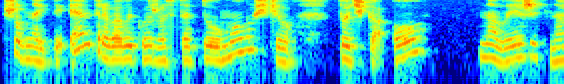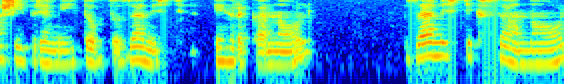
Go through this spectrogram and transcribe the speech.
Щоб знайти m, треба використати ту умову, що точка О належить нашій прямій. Тобто замість y 0, замість х 0,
